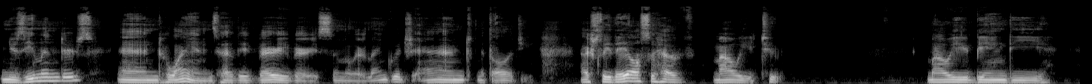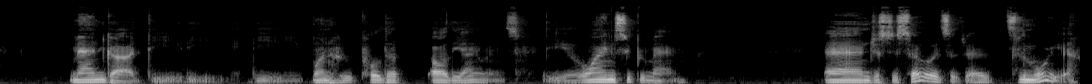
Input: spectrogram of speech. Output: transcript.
New Zealanders and Hawaiians have a very, very similar language and mythology. Actually, they also have Maui too. Maui being the man god, the the the one who pulled up all the islands, the Hawaiian Superman. And just as so, it's it's Lemuria,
